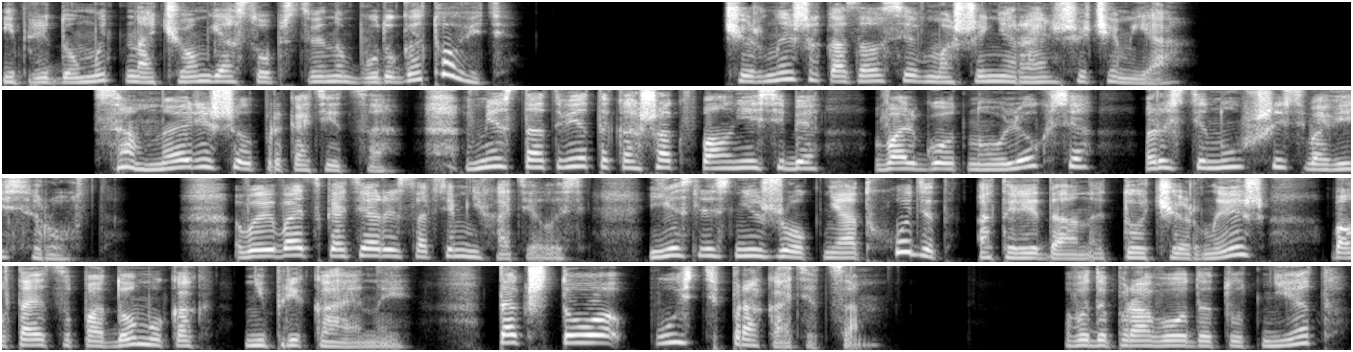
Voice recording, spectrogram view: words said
и придумать, на чем я, собственно, буду готовить. Черныш оказался в машине раньше, чем я. Со мной решил прокатиться. Вместо ответа кошак вполне себе вольготно улегся, растянувшись во весь рост. Воевать с котярой совсем не хотелось. Если Снежок не отходит от Эриданы, то Черныш болтается по дому как неприкаянный. Так что пусть прокатится. Водопровода тут нет,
